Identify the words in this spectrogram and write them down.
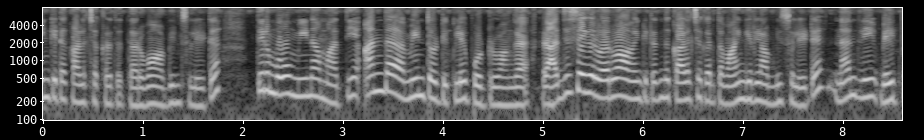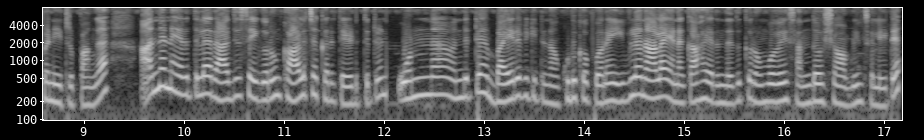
என்கிட்ட காலச்சக்கரத்தை தருவான் அப்படின்னு சொல்லிட்டு திரும்பவும் மீனா மாத்தி அந்த மீன் தொட்டிக்குள்ளே போட்டுருவாங்க. ராஜசேகர் வருவான் அவன்கிட்ட இருந்து காலச்சக்கரத்தை வாங்கிடலாம் அப்படின்னு சொல்லிட்டு நந்தினி வெயிட் பண்ணிட்டு இருப்பாங்க. அந்த நேரத்துல ராஜசேகரும் காலச்சக்கரத்தை எடுத்துட்டு ஒன்றை வந்துட்டு பைரவி கிட்ட நான் கொடுக்க போறேன். இவ்வளோ நாளாக எனக்காக இருந்ததுக்கு ரொம்பவே சந்தோஷம் அப்படின்னு சொல்லிட்டு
